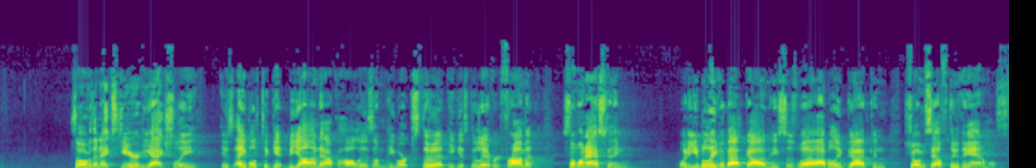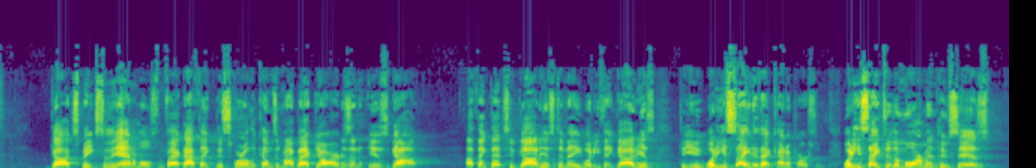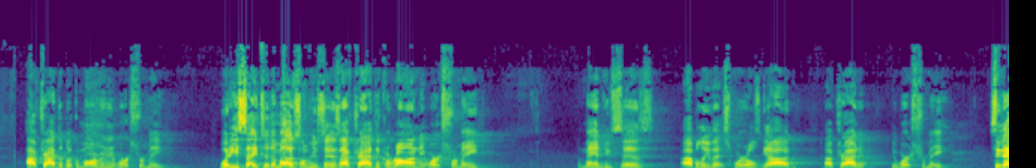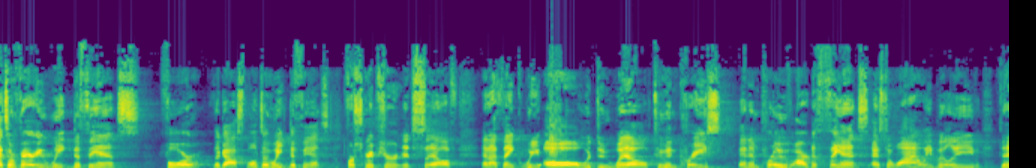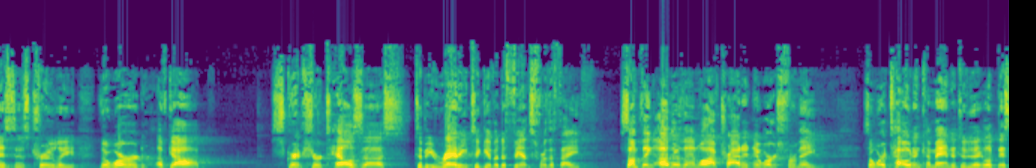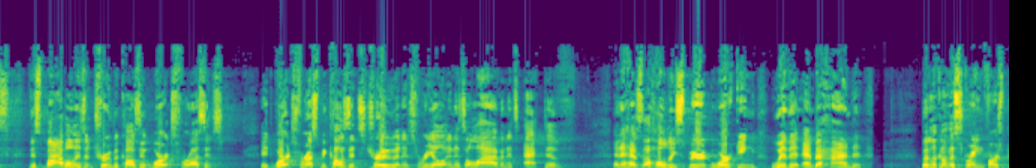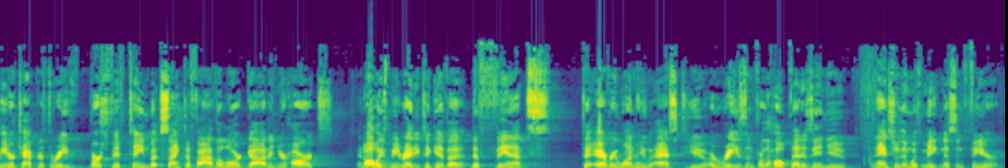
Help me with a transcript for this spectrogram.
So, over the next year, he actually is able to get beyond alcoholism. He works through it, he gets delivered from it. Someone asked him, what do you believe about God? And he says, Well, I believe God can show himself through the animals. God speaks to the animals. In fact, I think this squirrel that comes in my backyard is, an, is God. I think that's who God is to me. What do you think God is to you? What do you say to that kind of person? What do you say to the Mormon who says, I've tried the Book of Mormon and it works for me? What do you say to the Muslim who says, I've tried the Quran and it works for me? The man who says, I believe that squirrel's God, I've tried it, it works for me. See, that's a very weak defense for the gospel. It's a weak defense for Scripture itself. And I think we all would do well to increase and improve our defense as to why we believe this is truly the Word of God. Scripture tells us to be ready to give a defense for the faith. Something other than, well, I've tried it and it works for me. So we're told and commanded to do that. Look, this, this Bible isn't true because it works for us. It's, it works for us because it's true and it's real and it's alive and it's active. And it has the Holy Spirit working with it and behind it. But look on the screen, 1 Peter chapter 3, verse 15. But sanctify the Lord God in your hearts, and always be ready to give a defense to everyone who asks you a reason for the hope that is in you, and answer them with meekness and fear.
